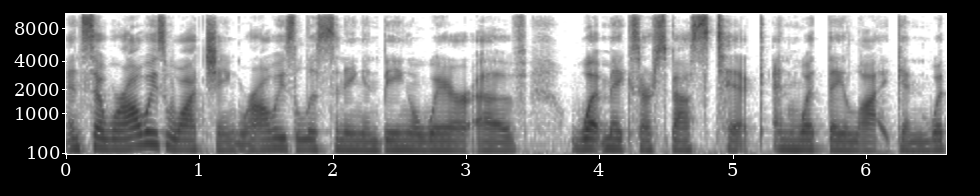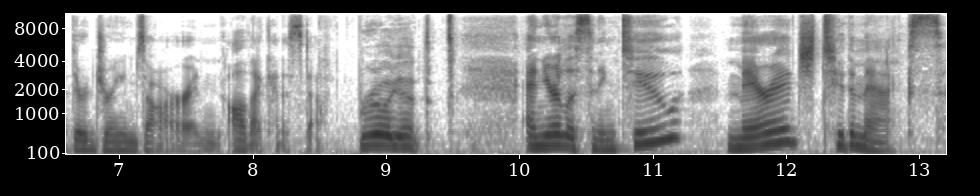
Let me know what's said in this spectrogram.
And so we're always watching, we're always listening and being aware of what makes our spouse tick and what they like and what their dreams are and all that kind of stuff. Brilliant. And you're listening to Marriage to the Max.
